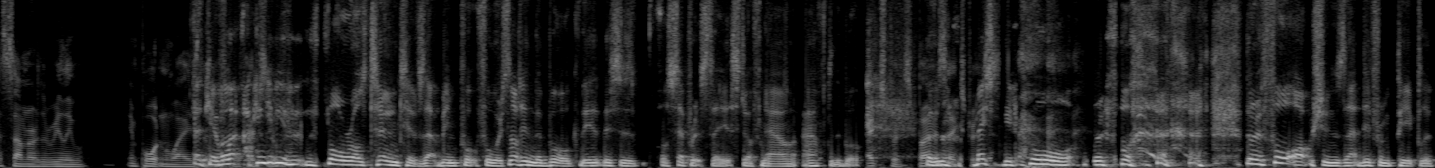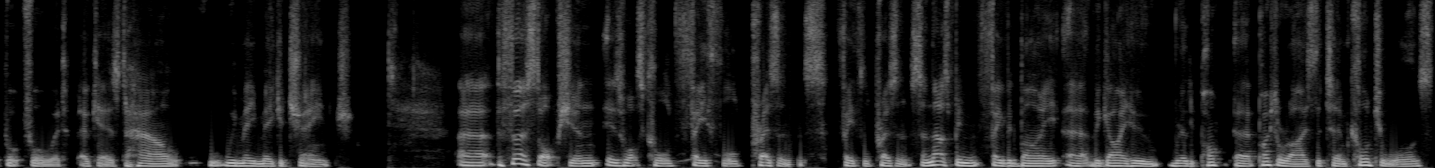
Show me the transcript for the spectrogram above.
a sum of the really important ways. Okay, well, I can give you the four alternatives that have been put forward. It's not in the book. This is all separate stuff now after the book. Extras, bonus extras. Basically, four, there, are four there are four options that different people have put forward, okay, as to how we may make a change. Uh, the first option is what's called faithful presence, faithful presence, and that's been favoured by uh, the guy who really pop, uh, popularised the term culture wars,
